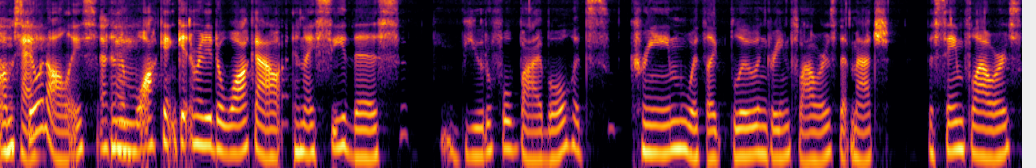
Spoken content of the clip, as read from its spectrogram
I'm okay. still at Ollie's, Okay. and I'm walking, getting ready to walk out, and I see this beautiful Bible. It's cream with like blue and green flowers that match the same flowers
